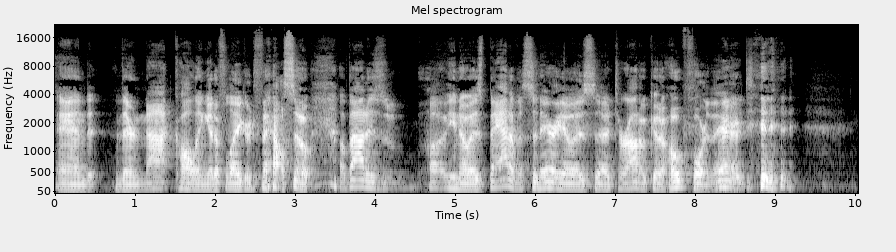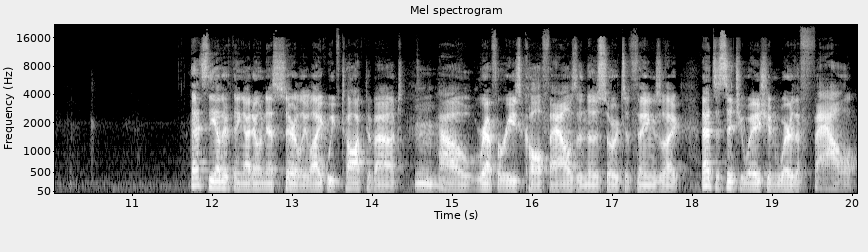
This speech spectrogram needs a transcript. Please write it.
and they're not calling it a flagrant foul. So about as uh, you know as bad of a scenario as uh, Toronto could have hoped for there. right. That's the other thing I don't necessarily like. We've talked about how referees call fouls and those sorts of things. Like that's a situation where the foul,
